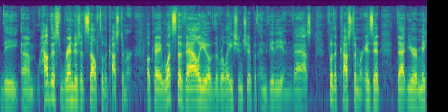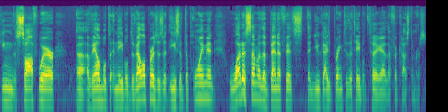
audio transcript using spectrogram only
the um, how this renders itself to the customer? Okay, what's the value of the relationship with NVIDIA and VAST for the customer? Is it that you're making the software uh, available to enable developers? Is it ease of deployment? What are some of the benefits that you guys bring to the table together for customers?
